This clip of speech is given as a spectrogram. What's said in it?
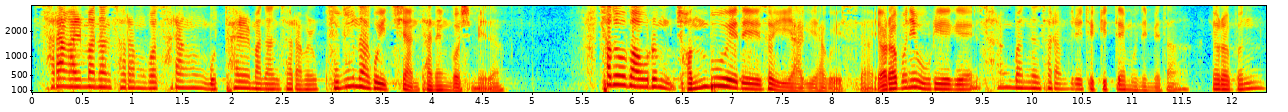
사랑할 만한 사람과 사랑 못할 만한 사람을 구분하고 있지 않다는 것입니다. 사도 바울은 전부에 대해서 이야기하고 있어요. 여러분이 우리에게 사랑받는 사람들이 됐기 때문입니다. 여러분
